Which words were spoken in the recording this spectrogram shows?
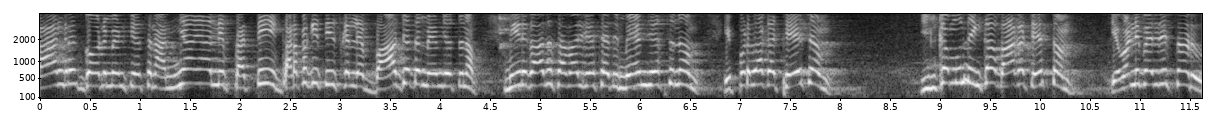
కాంగ్రెస్ గవర్నమెంట్ చేసిన అన్యాయాన్ని ప్రతి గడపకి తీసుకెళ్ళే బాధ్యత మేము చేస్తున్నాం. మీరు కాదు సవాల్ చేసేది మేము చేస్తున్నాం. ఇప్పటిదాకా చేసాం ఇంకా ముందు ఇంకా బాగా చేస్తాం. ఎవరిని బెదిరిస్తారు?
